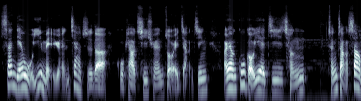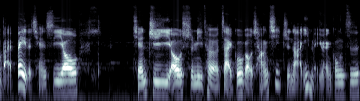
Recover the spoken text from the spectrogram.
三点五亿美元价值的股票期权作为奖金。而让 Google 业绩成成长上百倍的前 CEO、前 GEO 施密特，在 Google 长期只拿一美元工资。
